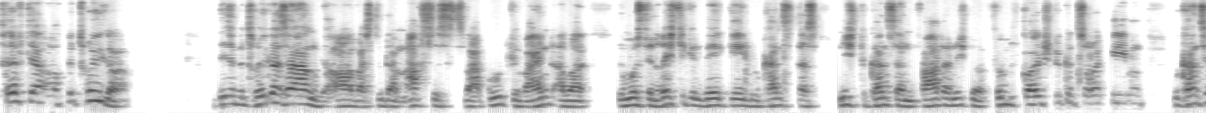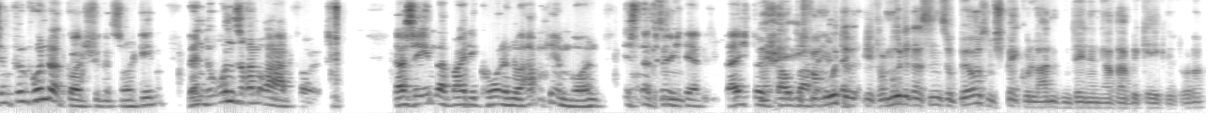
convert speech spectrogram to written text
trifft er auch Betrüger. Diese Betrüger sagen, ja, was du da machst, ist zwar gut geweint, aber du musst den richtigen Weg gehen. Du kannst das nicht, du kannst deinem Vater nicht nur fünf Goldstücke zurückgeben, du kannst ihm 500 Goldstücke zurückgeben, wenn du unserem Rat folgst. Dass sie ihm dabei die Kohle nur abnehmen wollen, ist natürlich der leicht durchschaubare. Ich vermute, ich vermute, das sind so Börsenspekulanten, denen er da begegnet, oder?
